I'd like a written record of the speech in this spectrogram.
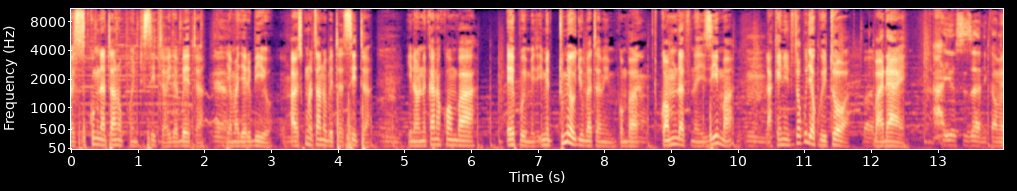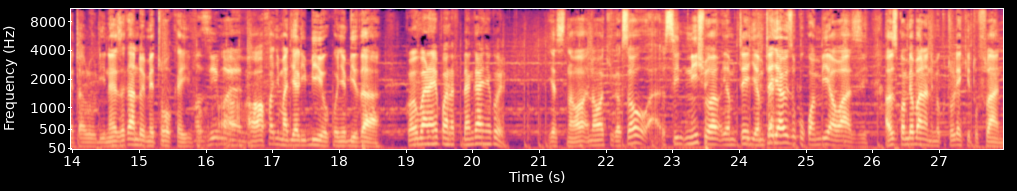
ios 15.6 ile beta Yeah. ya majaribio. Ios 15 beta 6 inaonekana kwamba apple ime- imetumia ujumbe hata mimi kwamba Yeah. kwa muda tunaizima lakini tutakuja kuitoa baadaye. Ah, hiyo sizani kama itarudi. Inawezekana ndo imetoka hivyo. Lazima yani. hawafanyi majaribio kwenye bidhaa. Kwa hiyo bwana apple anatudanganya kweli? Yes na na uhakika. So uh, si, ni ishu ya ya mteja. Mteja hawezi kukwambia wazi. Hawezi kukwambia bana nimekutolea kitu fulani.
